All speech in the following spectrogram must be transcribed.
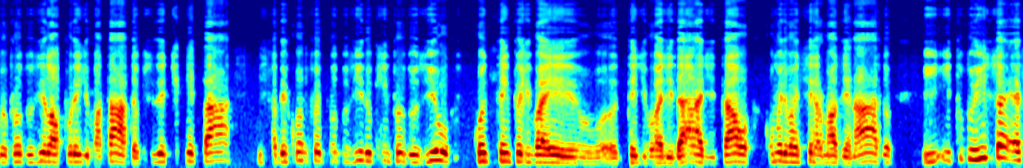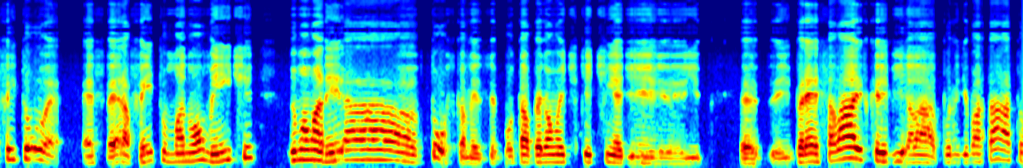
eu produzi lá purê de batata, eu preciso etiquetar e saber quando foi produzido, quem produziu, quanto tempo ele vai uh, ter de validade e tal, como ele vai ser armazenado. E, e tudo isso é feito, é, era feito manualmente de uma maneira tosca mesmo. Você botar, pegar uma etiquetinha de é, impressa lá, escrevia lá purê de batata,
